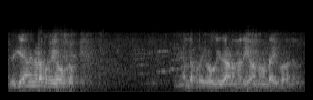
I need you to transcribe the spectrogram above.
ഇതൊക്കെയാണ് നിങ്ങളുടെ പ്രയോഗം. നിങ്ങളുടെ പ്രയോഗം ഇതാണെന്ന് അറിയാവുന്നതുകൊണ്ടായി പറഞ്ഞത്.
